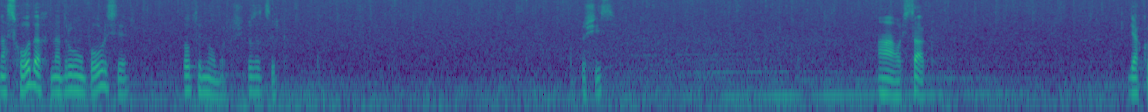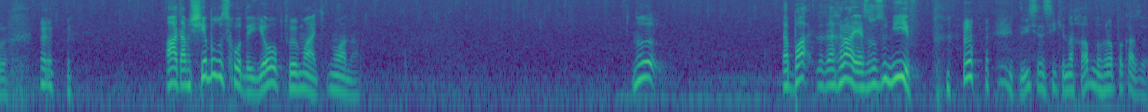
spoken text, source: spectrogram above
На сходах, на другому поверсі. Сотий номер. Що за цирк? 106. А, ось так. Дякую. А, там ще були сходи, йоп, твою мать. Ну ладно. Ну. Та, ба... та гра, я зрозумів. Дивіться, наскільки нахабно гра показує.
